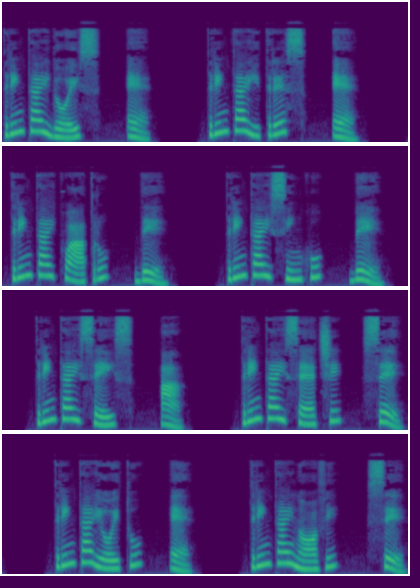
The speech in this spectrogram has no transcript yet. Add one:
32, E. 33, E. 34, D. 35, B. 36, A. 37, C. 38, E. 39, C.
